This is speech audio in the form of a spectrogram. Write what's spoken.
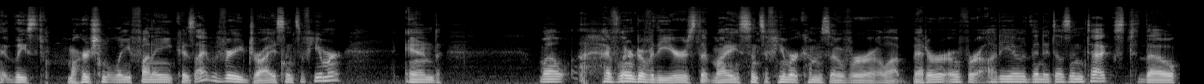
at least marginally funny because I have a very dry sense of humor. And, well, I've learned over the years that my sense of humor comes over a lot better over audio than it does in text, though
